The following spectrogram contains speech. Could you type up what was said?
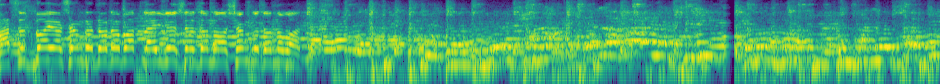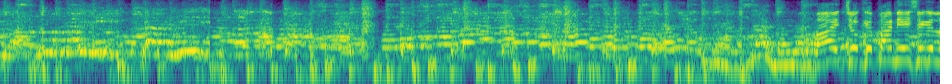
মাসুদ ভাই অসংখ্য ধন্যবাদ। লাইভে আসার জন্য অসংখ্য ধন্যবাদ। পানি এসে গেল।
